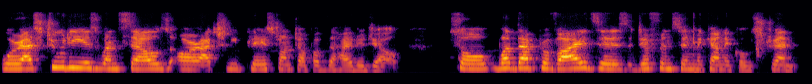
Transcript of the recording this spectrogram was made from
whereas 2D is when cells are actually placed on top of the hydrogel. So what that provides is a difference in mechanical strength.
